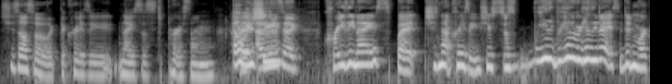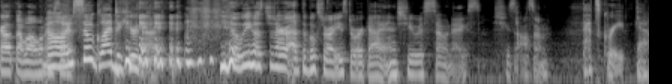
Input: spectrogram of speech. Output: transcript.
She's also like the crazy nicest person. Oh, I, is I was gonna say like crazy nice, but she's not crazy. She's just really, really, really nice. It didn't work out that well when I Oh, I'm it. so glad to hear that. yeah, we hosted her at the bookstore I used to work at, and she was so nice. She's awesome. that's great. Yeah.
